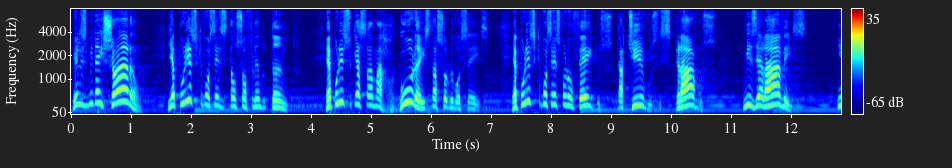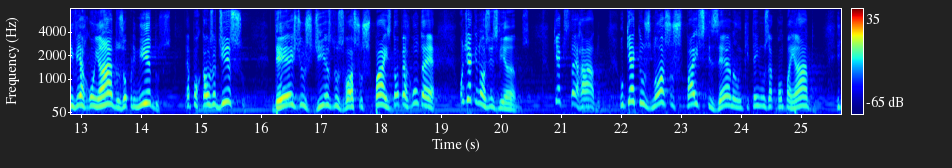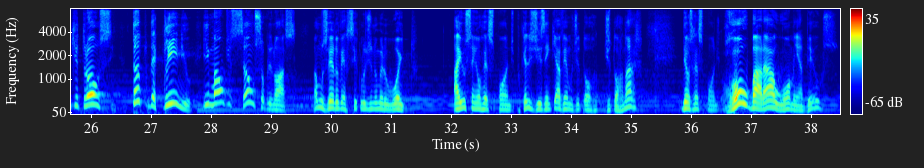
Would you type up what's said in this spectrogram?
eles me deixaram, e é por isso que vocês estão sofrendo tanto, é por isso que essa amargura está sobre vocês, é por isso que vocês foram feitos cativos, escravos, miseráveis, envergonhados, oprimidos. É por causa disso, desde os dias dos vossos pais. Então a pergunta é: onde é que nós desviamos? O que é que está errado? O que é que os nossos pais fizeram e que tem nos acompanhado e que trouxe tanto declínio e maldição sobre nós? Vamos ver o versículo de número 8. Aí o Senhor responde, porque eles dizem que havemos de, tor de tornar. Deus responde: roubará o homem a Deus?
